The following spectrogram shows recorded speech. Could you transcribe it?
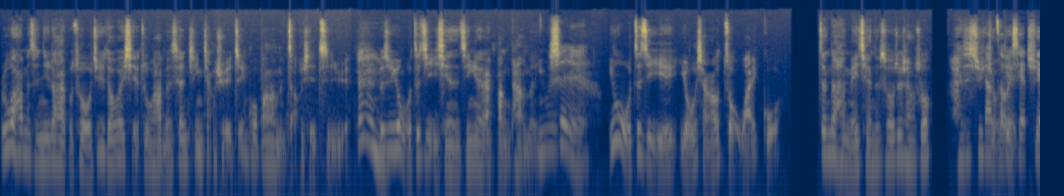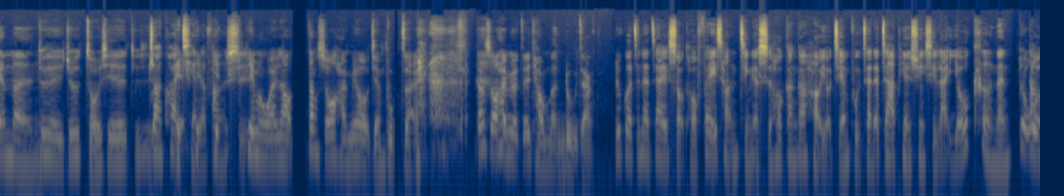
如果他们成绩都还不错，我其实都会协助他们申请奖学金或帮他们找一些资源，嗯，就是用我自己以前的经验来帮他们。因为是因为我自己也有想要走外国，真的很没钱的时候，就想说还是去酒店走一些偏门，对，就是走一些就是赚快钱的方式，偏，偏，偏门外绕。当时候还没有柬埔寨，当时候还没有这条门路，这样。如果真的在手头非常紧的时候，刚刚好有柬埔寨的诈骗讯息来，有可能对我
